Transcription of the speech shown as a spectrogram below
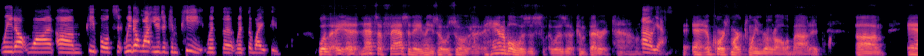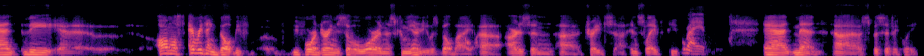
we don't want um, people to we don't want you to compete with the with the white people Well, uh, that's a fascinating thing. So, so uh, Hannibal was a was a Confederate town, oh yes and of course, Mark Twain wrote all about it. Um, and the uh, almost everything built bef- before and during the Civil War in this community was built by uh, artisan uh, trades uh, enslaved people. right and men uh, specifically.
